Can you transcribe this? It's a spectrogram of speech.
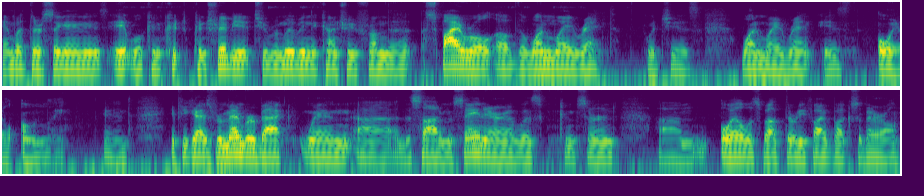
And what they're saying is it will con contribute to removing the country from the spiral of the one way rent, which is one way rent is oil only. And if you guys remember back when uh, the Saddam Hussein era was concerned, um, oil was about 35 bucks a barrel.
